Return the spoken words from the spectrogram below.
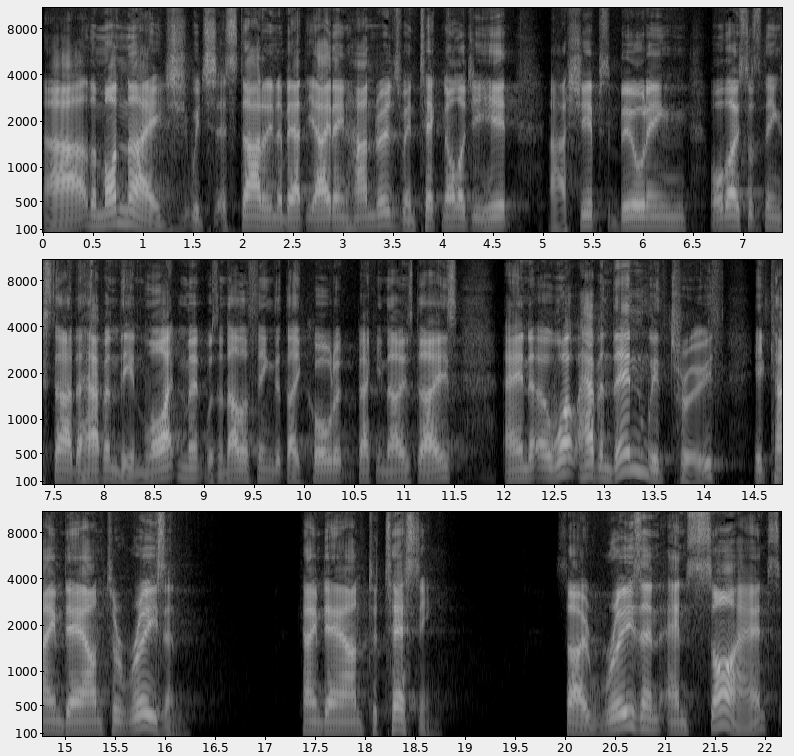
Uh, the modern age, which started in about the 1800s when technology hit, uh, ships, building, all those sorts of things started to happen. The Enlightenment was another thing that they called it back in those days. And uh, what happened then with truth, it came down to reason, came down to testing. So, reason and science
